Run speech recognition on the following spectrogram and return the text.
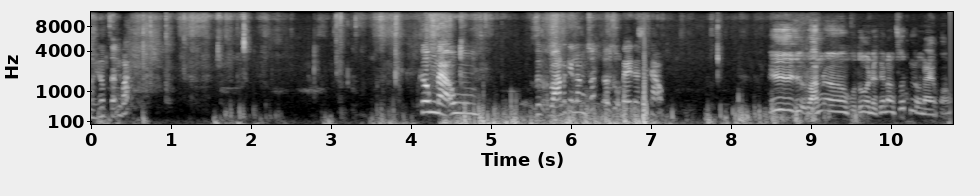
Ôi, hấp dẫn quá. Thưa ông là ông dự đoán cái năng suất ở ruộng này là thế nào? Cái dự đoán ờ, của tôi là cái năng suất lượng này khoảng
